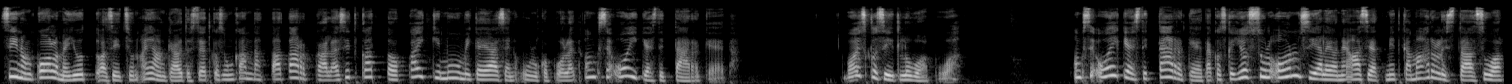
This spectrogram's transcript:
Siinä on kolme juttua siitä sun ajankäytöstä, jotka sun kannattaa tarkkailla ja sitten katsoa kaikki muu, mikä jää sen ulkopuolelle, onko se oikeasti tärkeää. Voisiko siitä luopua? Onko se oikeasti tärkeää, koska jos sul on siellä jo ne asiat, mitkä mahdollistaa sua,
